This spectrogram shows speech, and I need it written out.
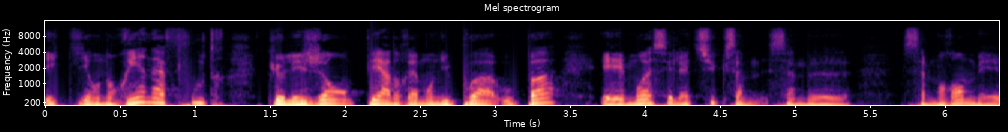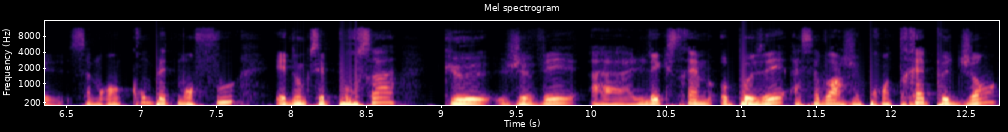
et qui en ont rien à foutre que les gens perdent vraiment du poids ou pas. Et moi, c'est là-dessus que ça, ça me ça me rend mais ça me rend complètement fou et donc c'est pour ça que je vais à l'extrême opposé, à savoir je prends très peu de gens,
